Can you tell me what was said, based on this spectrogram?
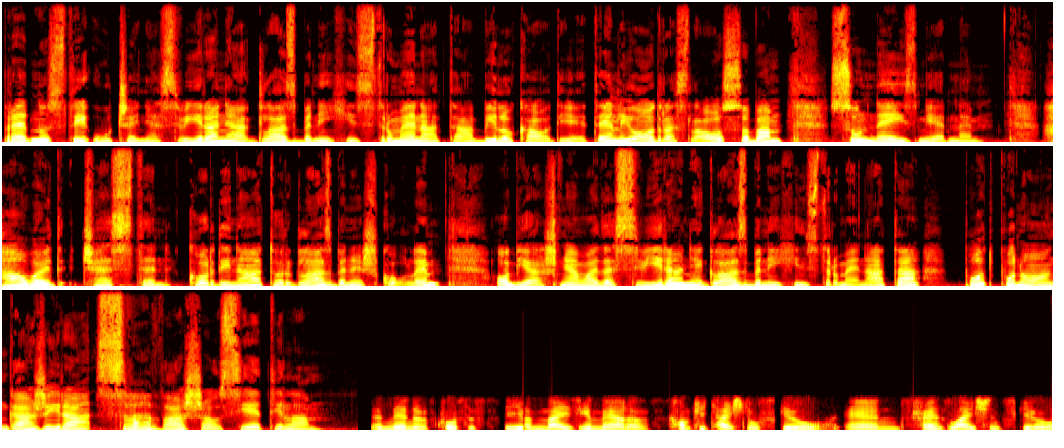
Prednosti učenja sviranja glazbenih instrumenata, bilo kao dijete ili odrasla osoba, su neizmjerne. Howard Chesten, koordinator glazbene škole, objašnjava da sviranje glazbenih instrumenata potpuno angažira sva vaša osjetila. And then, of course, it's the amazing amount of computational skill and translation skill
